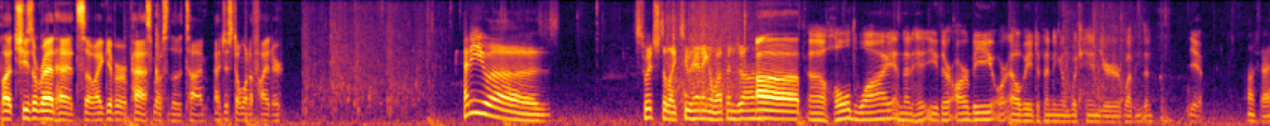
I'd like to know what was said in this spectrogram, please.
But she's a redhead, so I give her a pass most of the time. I just don't want to fight her. How do you uh switch to like two-handing a weapon, John? Uh, Uh, hold Y and then hit either RB or LB depending on which hand your weapon's in. Yeah. Okay.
